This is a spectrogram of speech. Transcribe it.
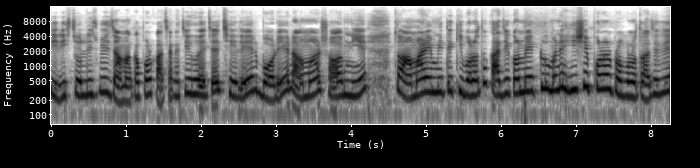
তিরিশ চল্লিশ পিস জামা কাপড় কাছাকাছি হয়েছে, ছেলের, বরের, আমার সব নিয়ে। তো আমার এমনিতে কি বলো তো কাজে কর্মে একটু মানে হিসেব করার প্রবণতা আছে যে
